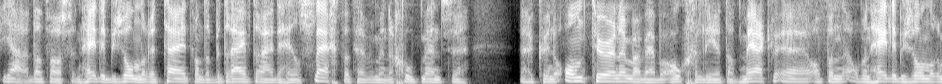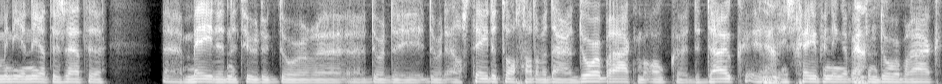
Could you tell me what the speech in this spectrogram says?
ja, dat was een hele bijzondere tijd. Want het bedrijf draaide heel slecht. Dat hebben we met een groep mensen uh, kunnen omturnen. Maar we hebben ook geleerd dat merk uh, op, een, op een hele bijzondere manier neer te zetten. Uh, mede natuurlijk door, door de, door de Elfstedentocht hadden we daar een doorbraak. Maar ook de duik in, Ja. in Scheveningen werd Ja. een doorbraak.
